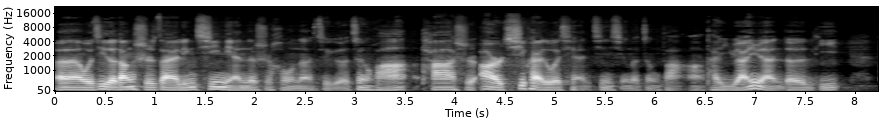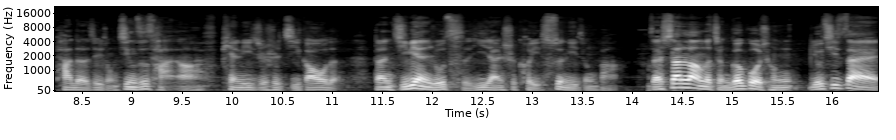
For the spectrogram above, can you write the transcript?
呃，我记得当时在零七年的时候呢，这个振华它是二十七块多钱进行了蒸发啊，它远远的离它的这种净资产啊偏离值是极高的。但即便如此，依然是可以顺利蒸发。在三浪的整个过程，尤其在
